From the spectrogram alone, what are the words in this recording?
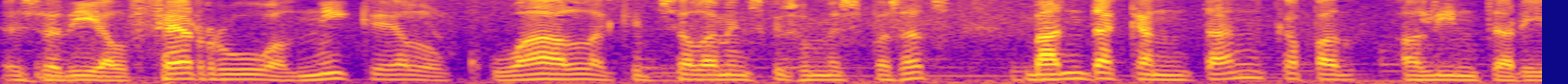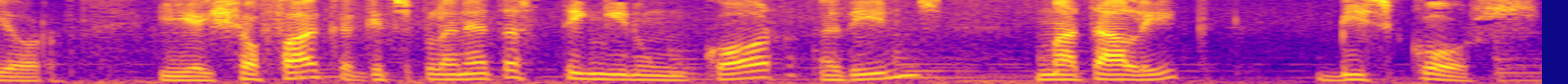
és a dir, el ferro, el níquel, el coal, aquests elements que són més pesats, van decantant cap a, l'interior. I això fa que aquests planetes tinguin un cor a dins metàl·lic, viscós.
